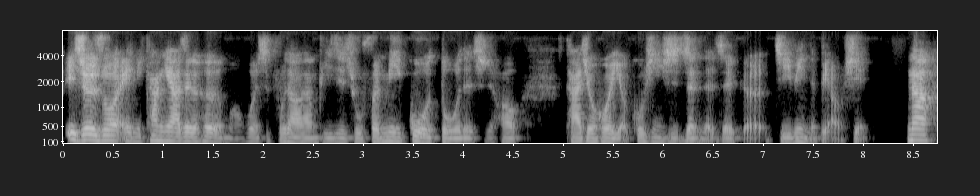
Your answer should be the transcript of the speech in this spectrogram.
意思就是说，哎，你抗压这个荷尔蒙或者是葡萄糖皮质素分泌过多的时候。它就会有库欣氏症的这个疾病的表现。那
